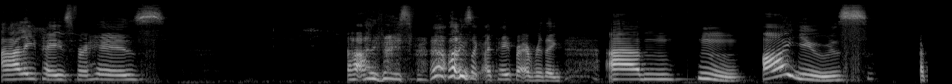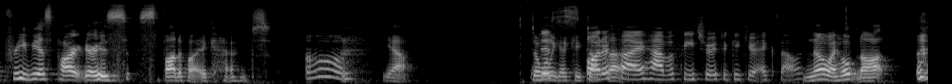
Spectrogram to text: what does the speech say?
Ali pays for his. Ali pays for. Ali's like, I pay for everything. Um, hmm. I use a previous partner's Spotify account. Oh, Yeah. Don't want to get kicked off that. Spotify have a feature to kick your ex out? No, I hope not. but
